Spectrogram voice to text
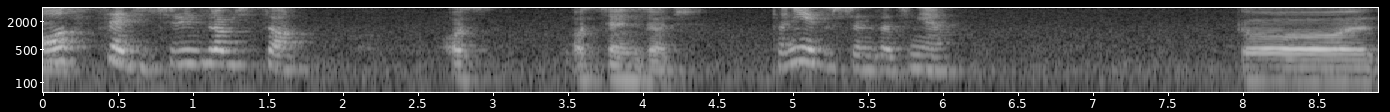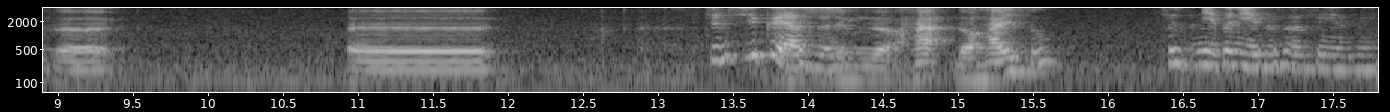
Odcedzić, czyli zrobić co? Osz, oszczędzać. To nie jest oszczędzać, nie. To jest... E, e, Z czym ci się kojarzy? Z czym do, ha, do hajsu? Coś, nie, to nie jest związane z pieniędzmi.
